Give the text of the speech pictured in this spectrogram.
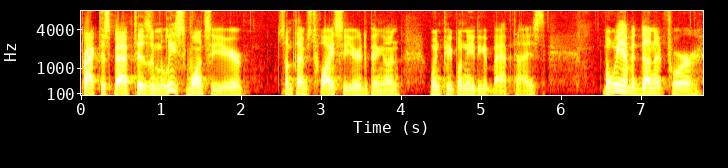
practice baptism at least once a year, sometimes twice a year, depending on when people need to get baptized. But we haven't done it for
